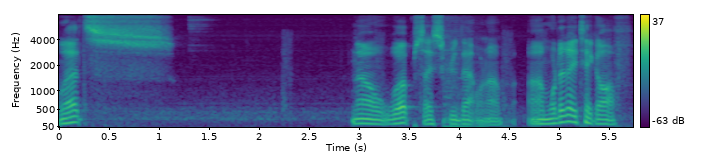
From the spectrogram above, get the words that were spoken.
Let's... No, whoops, I screwed that one up. Um, what did I take off?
